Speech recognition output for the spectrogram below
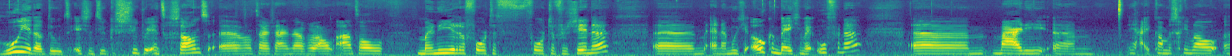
hoe je dat doet is natuurlijk super interessant, uh, want daar zijn er al een aantal manieren voor te, voor te verzinnen. Um, en daar moet je ook een beetje mee oefenen. maar die ja, ik kan misschien wel uh,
